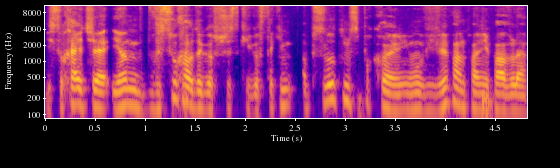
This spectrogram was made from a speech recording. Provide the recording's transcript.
I słuchajcie, i on wysłuchał tego wszystkiego z takim absolutnym spokojem i mówi, wie pan, panie Pawle,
